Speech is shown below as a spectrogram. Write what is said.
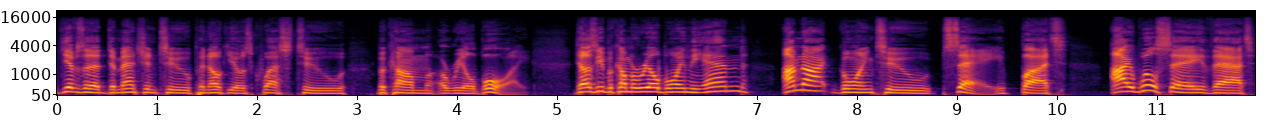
gives a dimension to Pinocchio's quest to become a real boy. Does he become a real boy in the end? I'm not going to say, but I will say that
